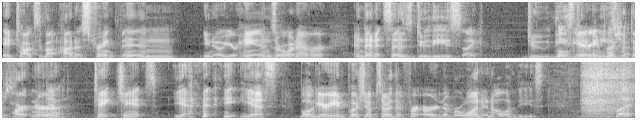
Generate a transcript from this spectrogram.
it talks about how to strengthen, you know, your hands or whatever, and then it says do these like do these Bulgarian techniques with the partner. Yeah. Take chance. Yeah, yes. Bulgarian push-ups are the fir- are number one in all of these, but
